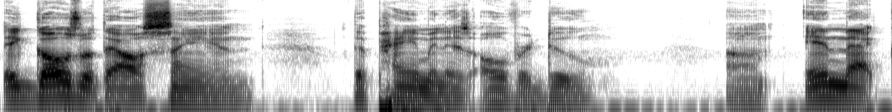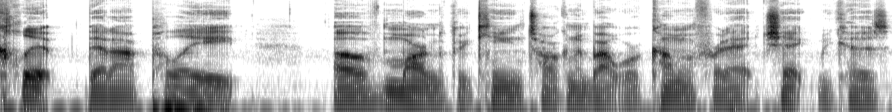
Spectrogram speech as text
it goes without saying the payment is overdue. Um, in that clip that I played, of Martin Luther King talking about we're coming for that check because,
